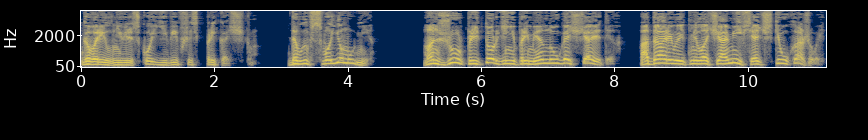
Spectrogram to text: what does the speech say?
говорил Невельской, явившись к приказчикам. Да вы в своем уме? Манжур при торге непременно угощает их, одаривает мелочами и всячески ухаживает.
